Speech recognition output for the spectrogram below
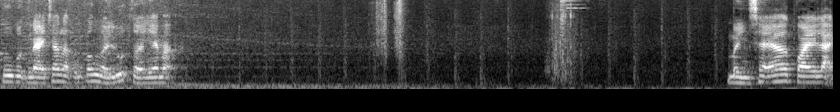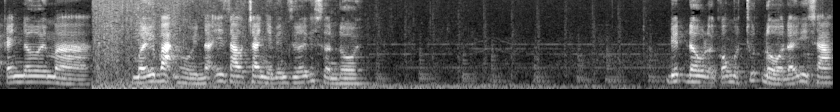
Khu vực này chắc là cũng có người lút rồi anh em ạ. Mình sẽ quay lại cái nơi mà mấy bạn hồi nãy giao tranh ở bên dưới cái sườn đồi. Biết đâu lại có một chút đồ ở đấy thì sao?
